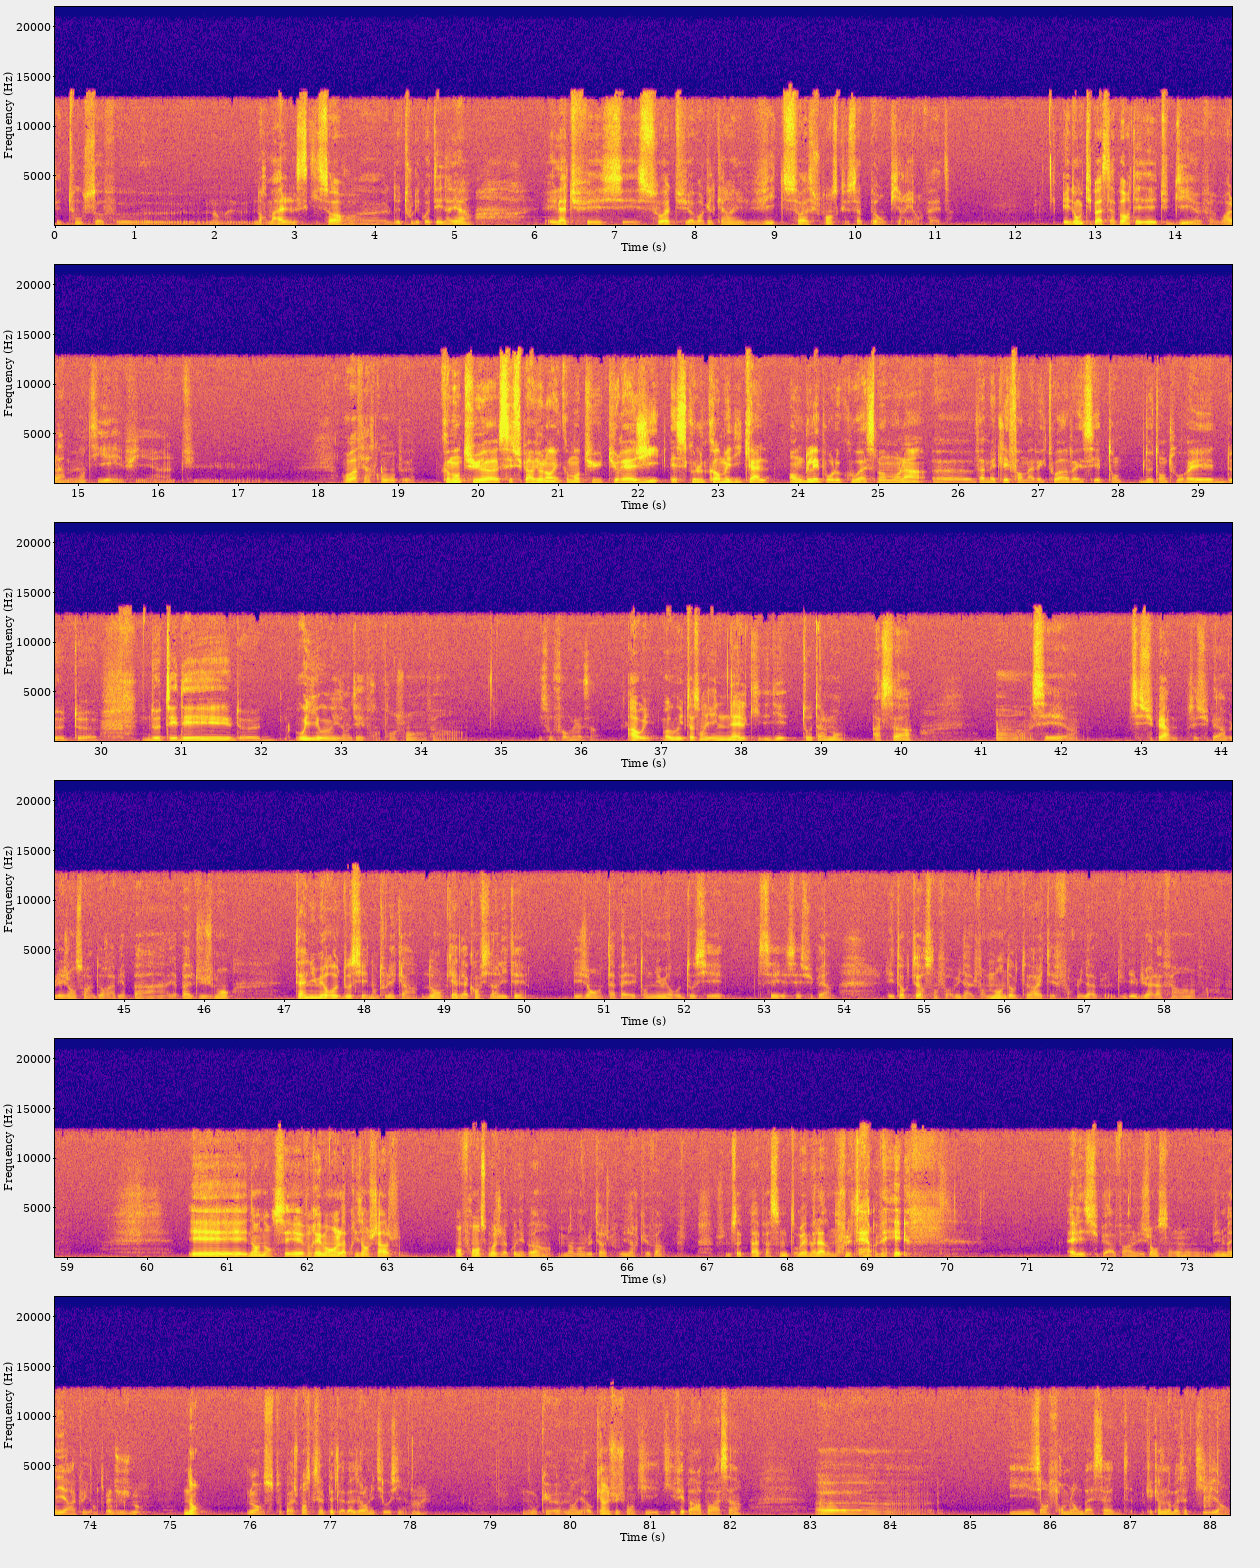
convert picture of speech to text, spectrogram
c'est tout sauf euh, normal. ce qui sort euh, de tous les côtés d'ailleurs. Et là, tu fais, c'est soit tu vas voir quelqu'un vite, soit je pense que ça peut empirer en fait. Et donc tu passes la porte et tu te dis, enfin voilà, maintenant tu y es, et puis on va faire ce qu'on peut. Comment tu, c'est super violent, et comment tu, tu réagis? Est-ce que le corps médical anglais, pour le coup, à ce moment-là, euh, va mettre les formes avec toi, va essayer de t'entourer, de, de t'aider. De... Oui, oui, ils ont été, franchement. Enfin... Ils sont formés à ça Ah oui, ah oui de toute façon, il y a une aile qui est dédiée totalement à ça. Euh, c'est. Euh, c'est superbe, c'est superbe. Les gens sont adorables, il n'y a, pas, a pas de jugement. Tu as un numéro de dossier dans tous les cas, donc il y a de la confidentialité. Les gens t'appellent avec ton numéro de dossier, c'est superbe. Les docteurs sont formidables. Enfin, mon docteur a été formidable du début à la fin. Et non, non, c'est vraiment la prise en charge. En France, moi, je la connais pas, mais en Angleterre, je peux vous dire que, enfin, je ne souhaite pas à personne de tomber malade en Angleterre, mais elle est super. Enfin, les gens sont hmm. d'une manière accueillante. Pas de jugement. Non, non, surtout pas. Je pense que c'est peut-être la base de leur métier aussi. Hein. Donc, euh, non, il n'y a aucun jugement qui, qui, est fait par rapport à ça. Euh, ils informent l'ambassade, quelqu'un de l'ambassade qui vient,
